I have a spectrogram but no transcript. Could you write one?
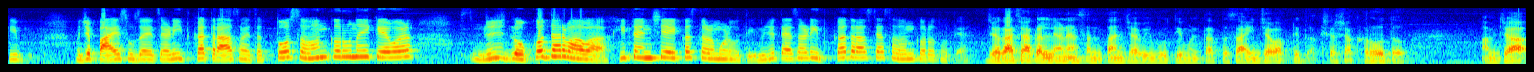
की म्हणजे पाय सुजायचे आणि इतका त्रास व्हायचा तो सहन करूनही केवळ म्हणजे लोकोद्धार व्हावा ही त्यांची एकच तळमळ होती. म्हणजे त्यासाठी इतका त्रास त्या सहन करत होत्या. जगाच्या कल्याण्या संतांच्या विभूती म्हणतात तसं आईंच्या बाबतीत अक्षरशः खरं होतं. आमच्या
